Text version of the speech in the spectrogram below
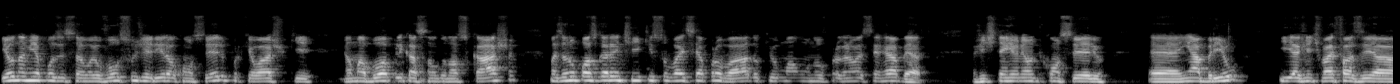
Eu, na minha posição, eu vou sugerir ao conselho, porque eu acho que é uma boa aplicação do nosso caixa mas eu não posso garantir que isso vai ser aprovado, que uma, um novo programa vai ser reaberto. A gente tem reunião de conselho é, em abril e a gente vai fazer a,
